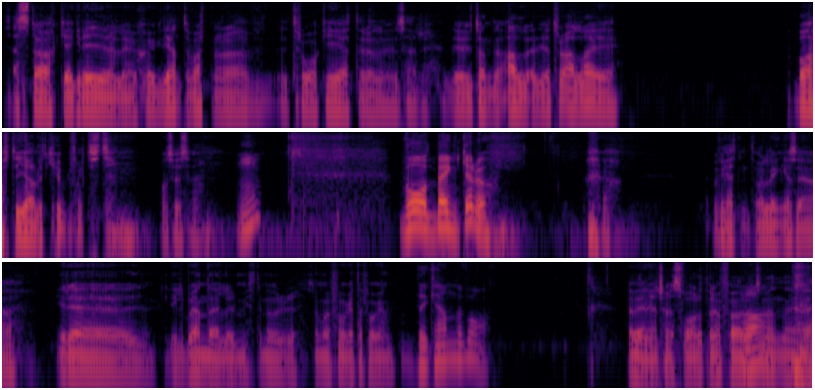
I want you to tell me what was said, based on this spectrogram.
så här stökiga grejer eller sjuk, det har inte varit några tråkigheter eller så här. Det, utan alla, jag tror alla är bara haft det jävligt kul faktiskt. Måste jag säga. Mm. Vad bänkar du? Jag vet inte, det var länge sedan jag... Är det Lill-Brenda eller Mr Murr som har frågat den frågan? Det kan det vara. Jag vet inte, jag tror jag svarat på den förut Ja. men...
